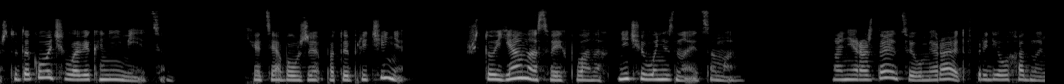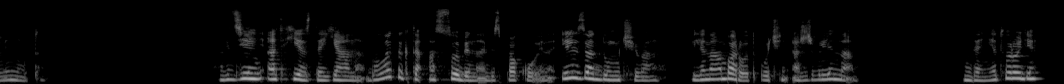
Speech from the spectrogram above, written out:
что такого человека не имеется. Хотя бы уже по той причине, что Яна о своих планах ничего не знает сама. Они рождаются и умирают в пределах одной минуты. В день отъезда Яна была как-то особенно обеспокоена или задумчива, или наоборот, очень оживлена. «Да нет, вроде»,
